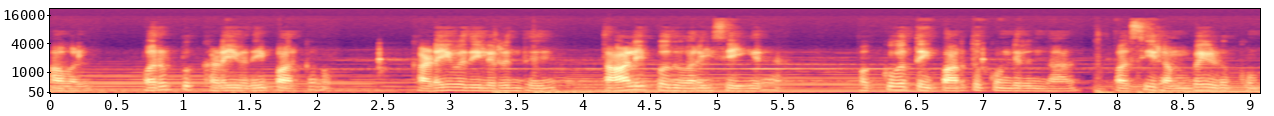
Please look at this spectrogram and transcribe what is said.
அவள் பருப்பு கடைவதை பார்க்கணும். கடைவதிலிருந்து தாளிப்பது வரை செய்கிற பக்குவத்தை பார்த்து கொண்டிருந்தால் பசி ரொம்ப எடுக்கும்.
